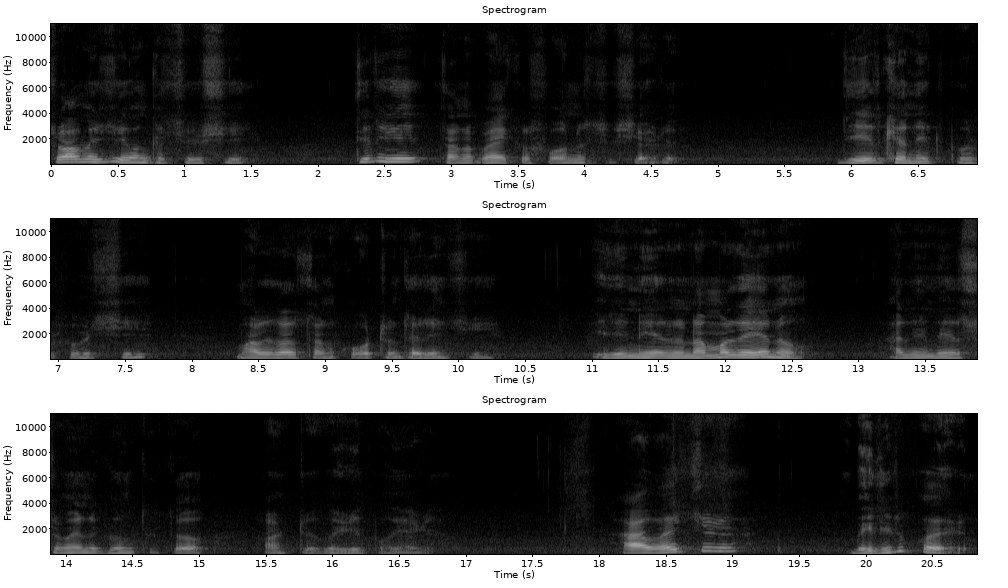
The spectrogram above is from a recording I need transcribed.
స్వామీజీ వంక చూసి తిరిగి తన మైక్రోఫోన్ చూశాడు. దీర్ఘ నిట్పూర్పు విడిచి మరలా తన కోటును ధరించి ఇది నేను నమ్మలేను అని నీరసమైన గొంతుతో అంటూ వెళ్ళిపోయాడు. ఆ వైద్యుడు బెదిరిపోయాడు.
